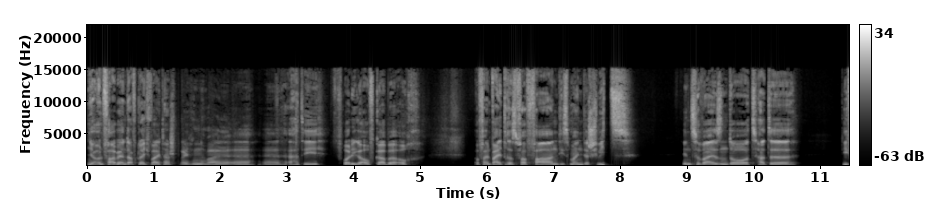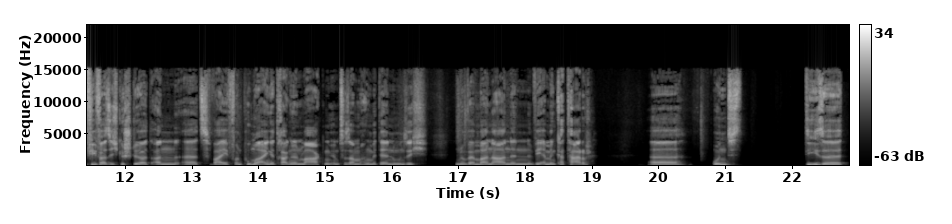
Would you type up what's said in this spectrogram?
Ja, und Fabian darf gleich weitersprechen, weil äh, äh, er hat die freudige Aufgabe, auch auf ein weiteres Verfahren, diesmal in der Schweiz, hinzuweisen. Dort hatte die FIFA sich gestört an äh, zwei von Puma eingetragenen Marken im Zusammenhang mit der nun sich im November nahenden WM in Katar. Äh, und diese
